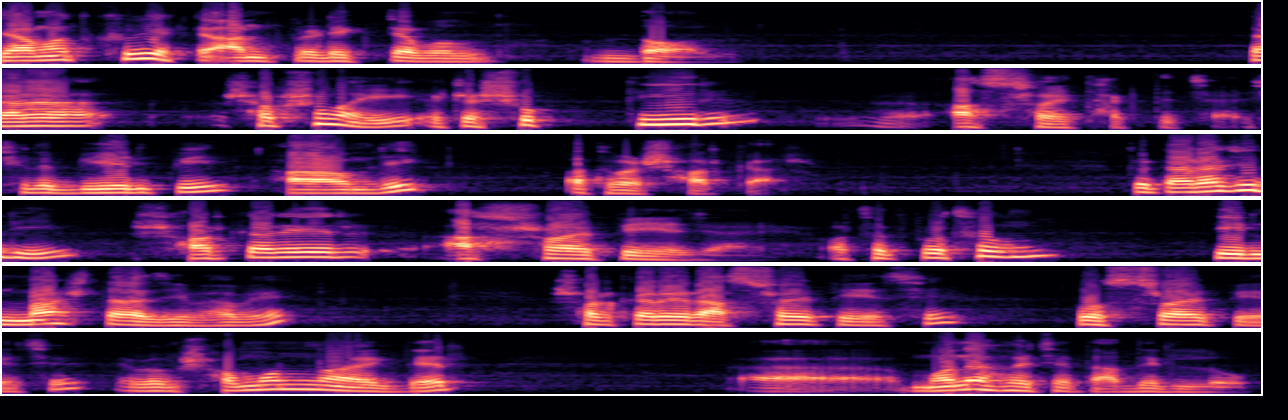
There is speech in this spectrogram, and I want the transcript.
জামাত খুবই একটা আনপ্রেডিক্টেবল দল। তারা সবসময় একটা শক্তির আশ্রয় থাকতে চায়। সেটা বিএনপি আওয়ামী লীগ অথবা সরকার। তো তারা যদি সরকারের আশ্রয় পেয়ে যায়, অর্থাৎ প্রথম তিন মাস তারা যেভাবে সরকারের আশ্রয় পেয়েছে, প্রশ্রয় পেয়েছে এবং সমন্বয়কদের মনে হয়েছে তাদের লোক।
